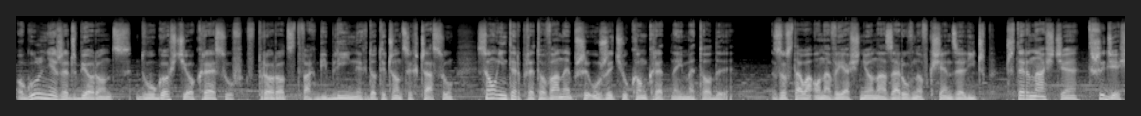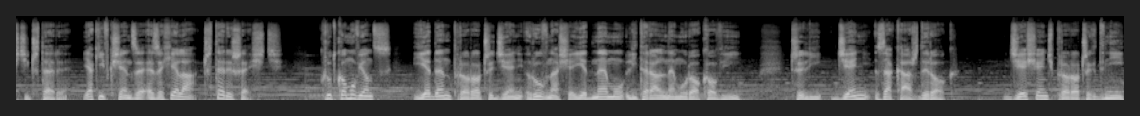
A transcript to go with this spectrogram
Ogólnie rzecz biorąc, długości okresów w proroctwach biblijnych dotyczących czasu są interpretowane przy użyciu konkretnej metody. Została ona wyjaśniona zarówno w Księdze Liczb 14:34, jak i w Księdze Ezechiela 4:6. Krótko mówiąc, jeden proroczy dzień równa się jednemu literalnemu rokowi, czyli dzień za każdy rok. Dziesięć proroczych dni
